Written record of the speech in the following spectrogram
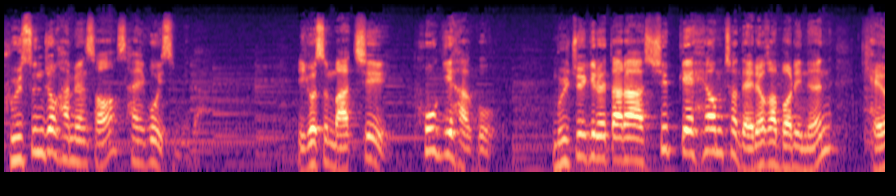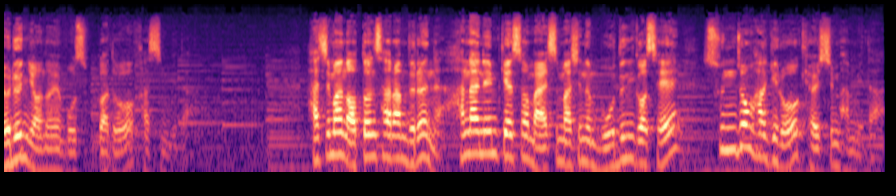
불순종하면서 살고 있습니다. 이것은 마치 포기하고 물줄기를 따라 쉽게 헤엄쳐 내려가 버리는 게으른 연어의 모습과도 같습니다. 하지만 어떤 사람들은 하나님께서 말씀하시는 모든 것에 순종하기로 결심합니다.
